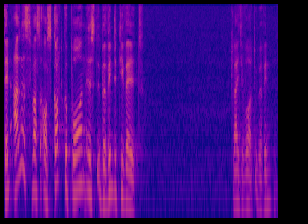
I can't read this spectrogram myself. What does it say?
denn alles, was aus Gott geboren ist, überwindet die Welt. Gleiche Wort, überwinden.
